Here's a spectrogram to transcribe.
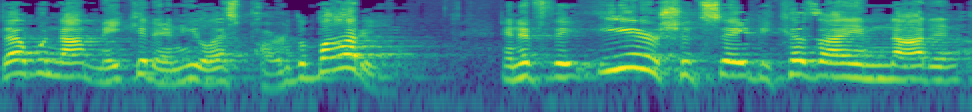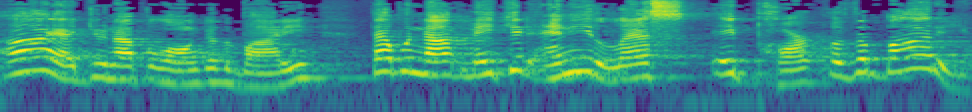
that would not make it any less part of the body. And if the ear should say, Because I am not an eye, I do not belong to the body, that would not make it any less a part of the body.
